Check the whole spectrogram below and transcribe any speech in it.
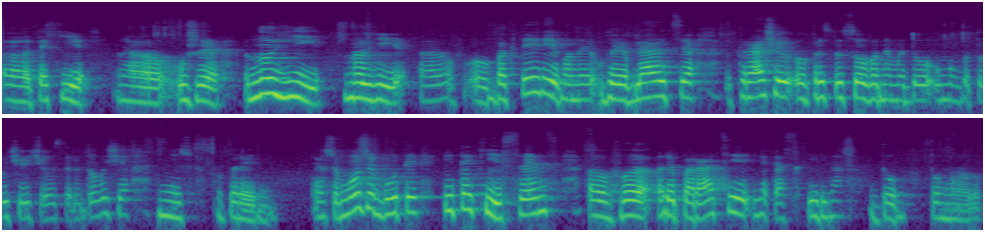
е, такі уже нові нові е, бактерії вони виявляються краще пристосованими до умов оточуючого середовища, ніж попередні. Так що може бути і такий сенс е, в репарації, яка схильна до помилок.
